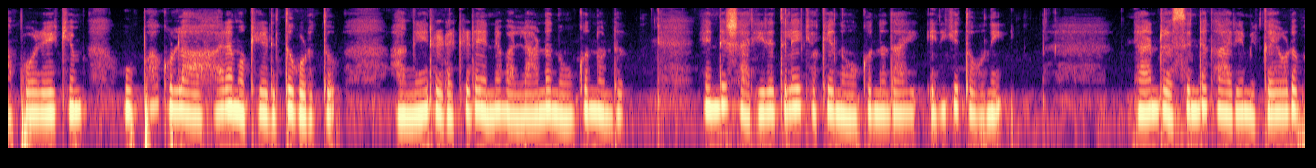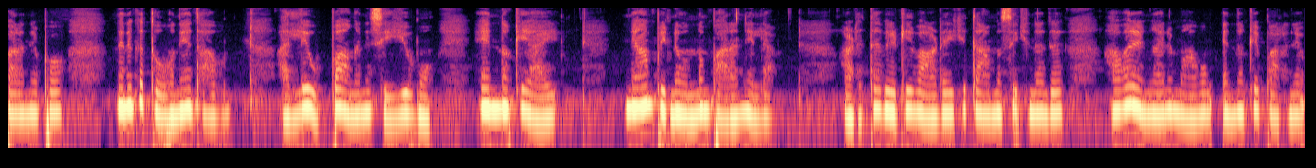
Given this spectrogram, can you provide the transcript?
അപ്പോഴേക്കും ഉപ്പാക്കുള്ള ആഹാരമൊക്കെ എടുത്തു കൊടുത്തു. അങ്ങേരിടയ്ക്കിടെ എന്നെ വല്ലാണ്ട് നോക്കുന്നുണ്ട്. എന്റെ ശരീരത്തിലേക്കൊക്കെ നോക്കുന്നതായി എനിക്ക് തോന്നി. ഞാൻ ഡ്രസ്സിന്റെ കാര്യം ഇക്കയോട് പറഞ്ഞപ്പോൾ നിനക്ക് തോന്നിയതാവും. അല്ലേ ഉപ്പ അങ്ങനെ ചെയ്യുമോ? എന്നൊക്കെയായി. ഞാൻ പിന്നെ ഒന്നും പറഞ്ഞില്ല. അടുത്ത വീട്ടിൽ വാടകയ്ക്ക് താമസിക്കുന്നത് അവരെങ്ങാനും ആവും എന്നൊക്കെ പറഞ്ഞു.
